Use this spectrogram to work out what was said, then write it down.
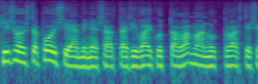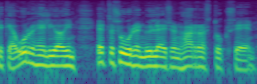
kisoista poisjääminen saattaisi vaikuttaa lamaannuttavasti sekä urheilijoihin että suuren yleisön harrastukseen.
